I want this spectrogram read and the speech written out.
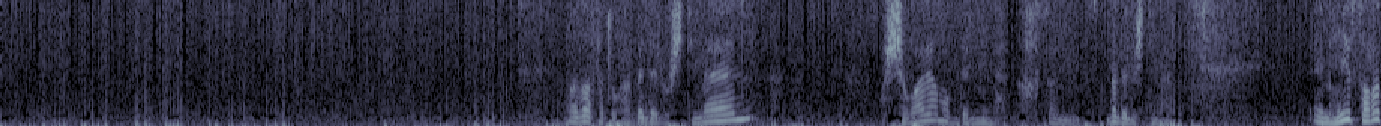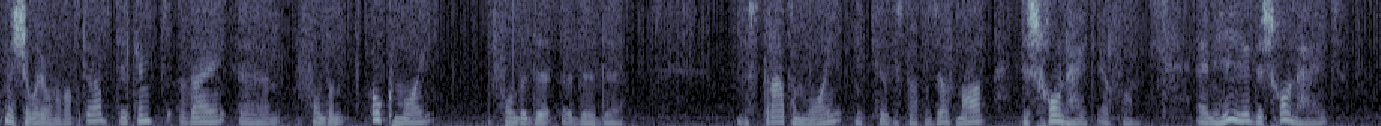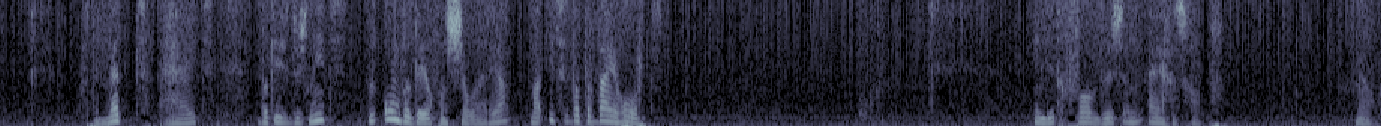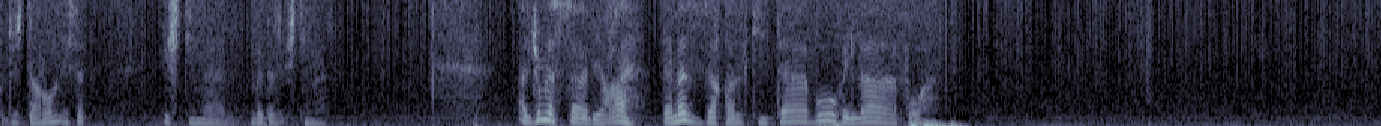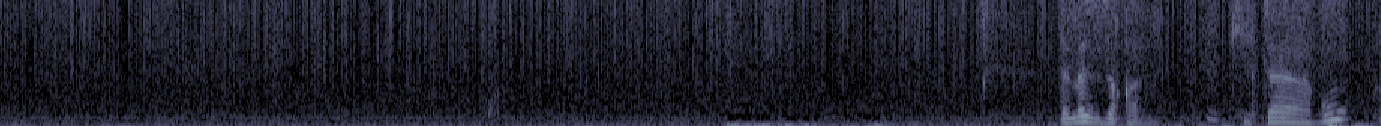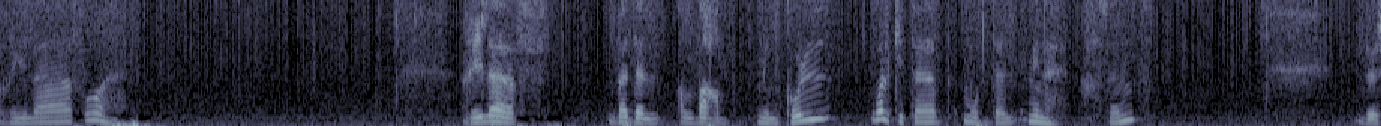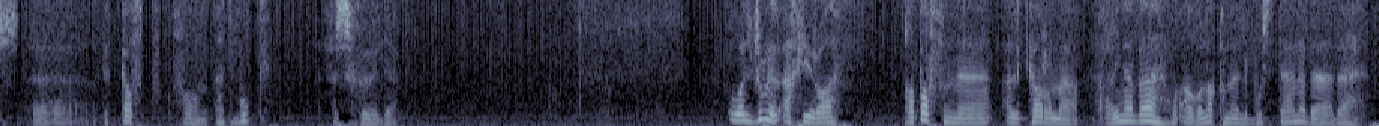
نظافتها بدل اشتمال والشوارع مبدل منه أحسنت بدل اشتمال En hier Saratna Shawari wa Nadafatuha betekent wij uh, vonden het ook mooi, vonden de, de, de, de straten mooi, niet de straten zelf, maar de schoonheid ervan. En hier de schoonheid, of de netheid, dat is dus niet een onderdeel van Shawaria, maar iets wat erbij hoort. In dit geval dus een eigenschap. Nou goed, dus daarom is het اشتمال بدل اشتمال الجملة السابعة تمزق الكتاب غلافه تمزق الكتاب غلافه. غلاف بدل البعض من كل والكتاب مبدل منه. أحسنت. Dus uh, de kaft van het boek verscheurde. والجملة الأخيرة قطفنا الكرم عنبه وأغلقنا البستان بابه.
